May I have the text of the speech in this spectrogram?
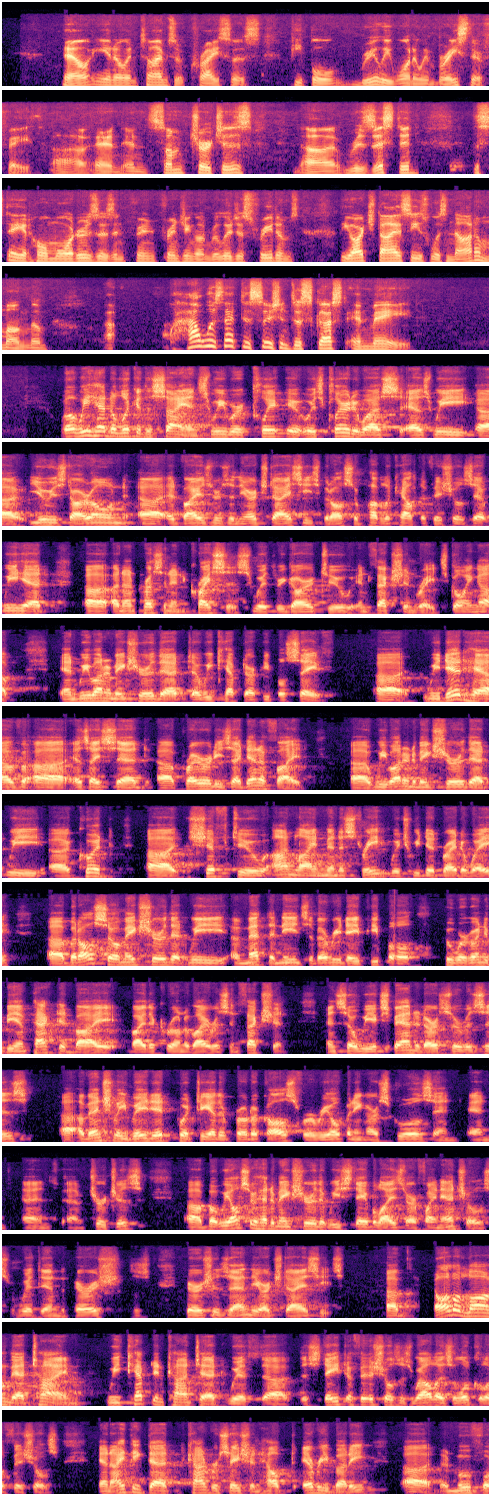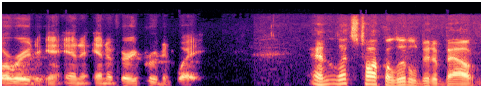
Now, you know, in times of crisis, people really want to embrace their faith. Uh, and, and some churches uh, resisted the stay at home orders as infringing on religious freedoms. The Archdiocese was not among them how was that decision discussed and made? Well, we had to look at the science. We were clear; it was clear to us as we uh, used our own uh, advisors in the archdiocese, but also public health officials, that we had uh, an unprecedented crisis with regard to infection rates going up, and we wanted to make sure that uh, we kept our people safe. Uh, we did have, uh, as I said, priorities identified. we wanted to make sure that we could uh, shift to online ministry, which we did right away, uh, but also make sure that we uh, met the needs of everyday people who were going to be impacted by, by the coronavirus infection. And so we expanded our services. Uh, eventually, we did put together protocols for reopening our schools and and and uh, churches, uh, but we also had to make sure that we stabilized our financials within the parishes, parishes and the archdiocese. All along that time, we kept in contact with uh, the state officials as well as local officials, and I think that conversation helped everybody uh, move forward in, in, in a very prudent way. And let's talk a little bit about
